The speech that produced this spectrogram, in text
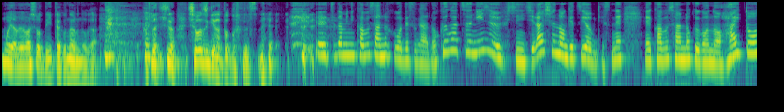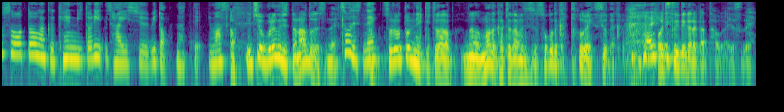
もうやめましょうって言いたくなるのが、私の正直なところですね。えー、ちなみに株365ですが、6月27日、来週の月曜日ですね、えー、株365の配当相当額権利取り最終日となっています。一応ブレグジットの後ですね。そうですね。それを取りに行く人は、まあ、まだ買っちゃダメですよ。そこで買った方がいいですよ。だから。はい、落ち着いてから買った方がいいですね。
